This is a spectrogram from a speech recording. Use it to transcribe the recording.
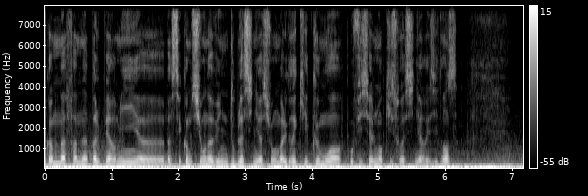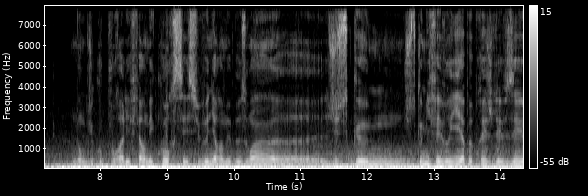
Comme ma femme n'a pas le permis, euh, ben, c'est comme si on avait une double assignation, malgré qu'il n'y ait que moi officiellement qui soit assigné à résidence. Donc du coup pour aller faire mes courses et subvenir à mes besoins, euh, jusque, mi-février à peu près je les faisais,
